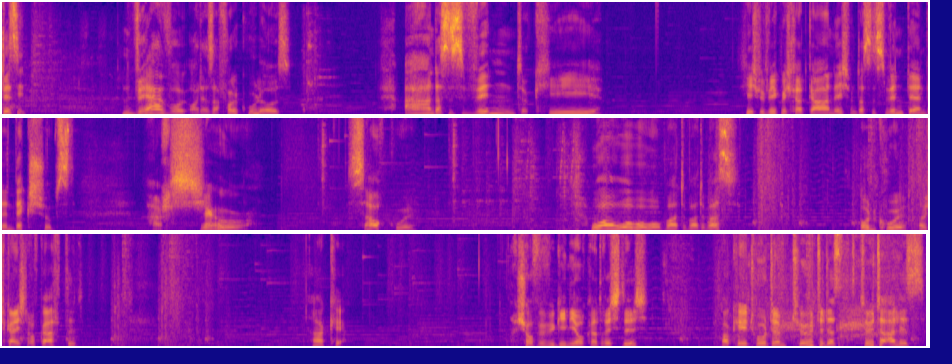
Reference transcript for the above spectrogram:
Der sieht... Ein Werwolf. Oh, der sah voll cool aus. Ah, und das ist Wind. Okay. Hier, ich bewege mich gerade gar nicht und das ist Wind, der ihn dann wegschubst. Ach so. Ist auch cool. Wow, wow, wow, wow. Warte, warte, was? Uncool. Habe ich gar nicht drauf geachtet. Okay. Ich hoffe, wir gehen hier auch gerade richtig. Okay, Totem, töte das, töte alles.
